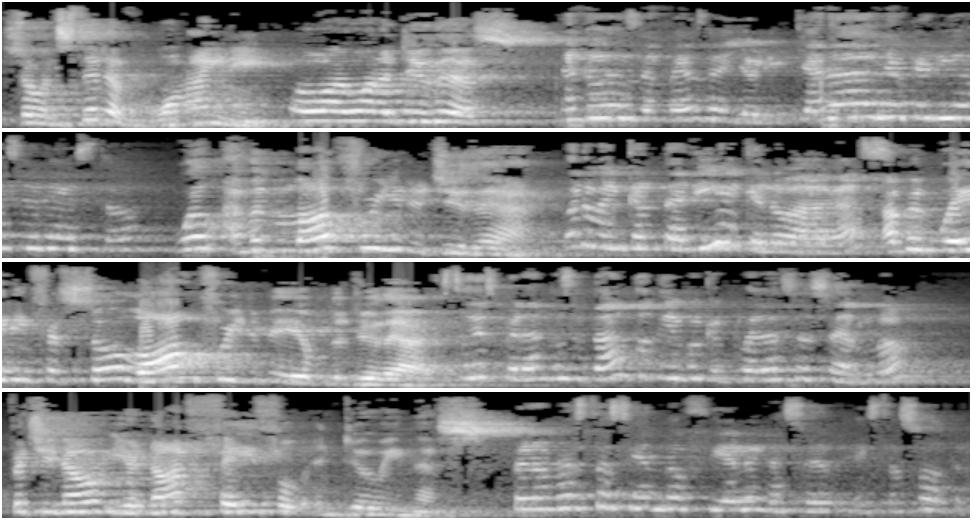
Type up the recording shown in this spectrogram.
So instead of whining, oh, I want to do this, Entonces, en vez de lloriquear, "Ah, yo quería hacer esto, well, I would love for you to do that. bueno, me encantaría que lo hagas. I've been waiting for so long for you to be able to do that. Estoy esperando hace tanto tiempo que puedas hacerlo, But you know, you're not faithful in doing this. pero no estás siendo fiel en hacer estas otras.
